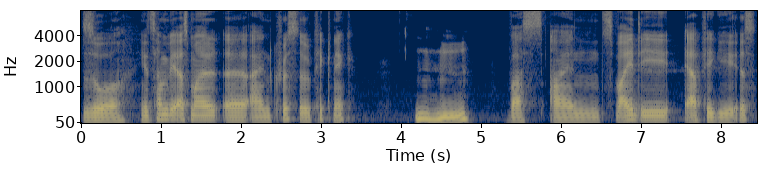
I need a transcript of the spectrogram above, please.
So, jetzt haben wir erstmal äh, ein Crystal Picnic, Mhm. was ein 2D-RPG ist.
